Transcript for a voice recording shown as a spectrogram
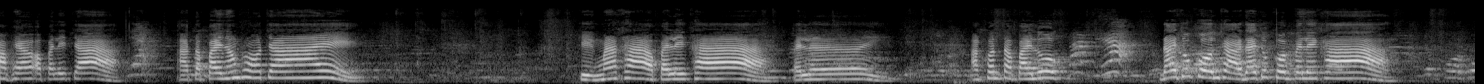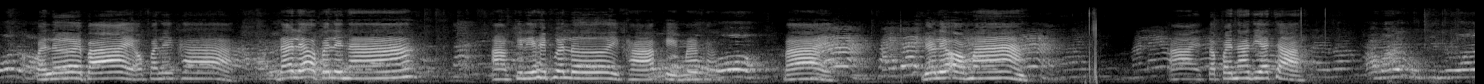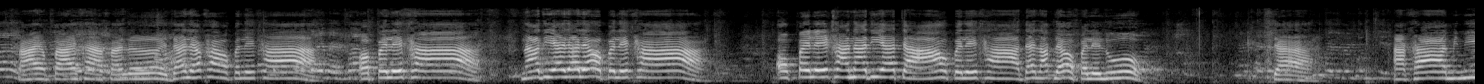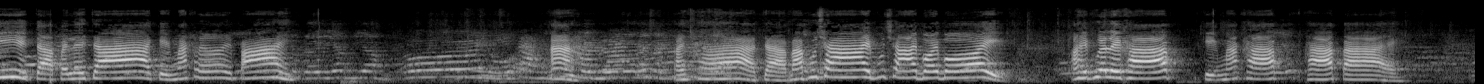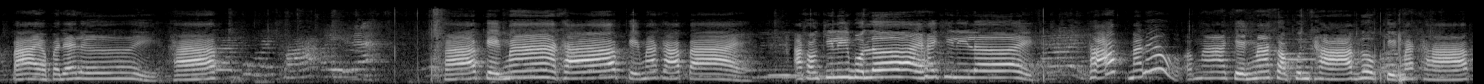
อะแพลวเอาไปเลยจ้า อะต่อไปน้องพอใจ เก่งมากค่ะเอาไปเลยค่ะ ไปเลย อะคนต่อไปลูก ได้ทุกคนค่ะ ได้ทุกคนไปเลยค่ะ ไปเลยไปเอาไปเลยค่ะ ได้แล้วเอาไปเลยนะอ่าคิริให้เพื่อนเลยครับ เก่งมากครับบายเร็วๆออกมาไปต่อไปนาเดียจ้ะเอามาให้กูกินด้วย ไปเอาไปค่ะ ไปเลย ได้แล้วค่ะออกไปเลยค่ะ ออกไปเลยค่ะ นาเดียได้แล้วออกไปเลยค่ะ ออกไปเลยค่ะ นาเดียจ๋าออกไปเลยค่ะ ได้รับแล้วออกไปเลยลูกจ้าใครจะเป็นคนกินอะค่ะมินนี่จ้าไปเลยจ้า เก่งมากเลยไปเลยเยี่ยมเยี่ยมอะไปค่ะจ้ามาผู้ชายผู้ชายบอยบอยเอาให้เพื่อนเลยครับ เก่งมากครับครับไป ไปเอาไปได้เลยครับ ครับเก่งมากครับ เก่งมากครับไปอะของคิรีหมดเลย ให้คิรีเลย ครับมาเร็วเอามาเก่งมากขอบคุณครับลูกเก่งมากครับ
